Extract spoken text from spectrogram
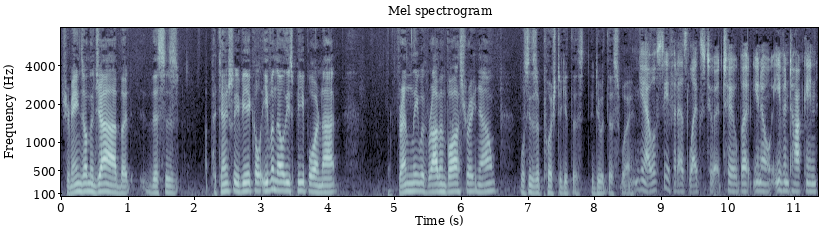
she remains on the job. But this is a potentially vehicle, even though these people are not friendly with Robin Vos right now we'll see there's a push to get this to do it this way. Yeah, we'll see if it has legs to it too. But you know, even talking,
